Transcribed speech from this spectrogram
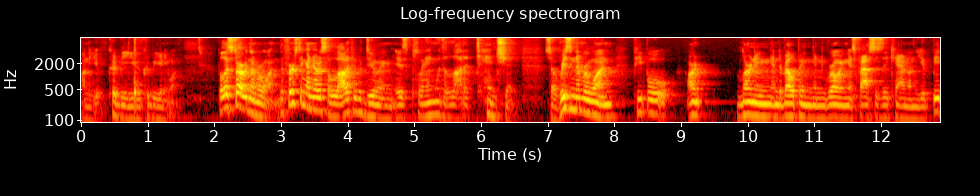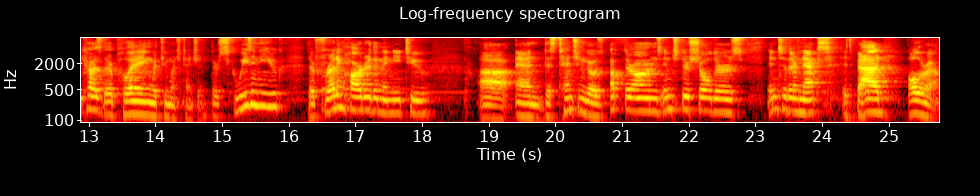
on the U. Could be you, could be anyone. But let's start with number one. The first thing I noticed a lot of people doing is playing with a lot of tension. So reason number one, people aren't learning and developing and growing as fast as they can on the uke because they're playing with too much tension. They're squeezing the uke, they're fretting harder than they need to, uh, and this tension goes up their arms, into their shoulders, into their necks. It's bad all around.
